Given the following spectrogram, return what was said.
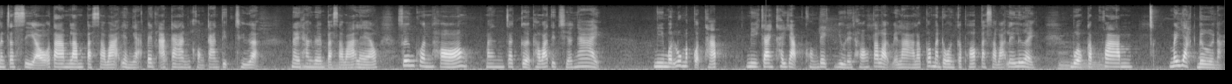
มันจะเสียวตามลำปัสสาวะอย่างเงี้ยเป็นอาการของการติดเชื้อในทางเดินปัสสาวะแล้ว ซึ่งคนท้องมันจะเกิดภาวะติดเชื้อง่าย มีมดลูกมากดทับ มีการขยับของเด็กอยู่ในท้องตลอดเวลา แล้วก็มาโดนกระเพาะปัสสาวะเรื่อยอืมๆบวกกับความไม่อยากเดินอะ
